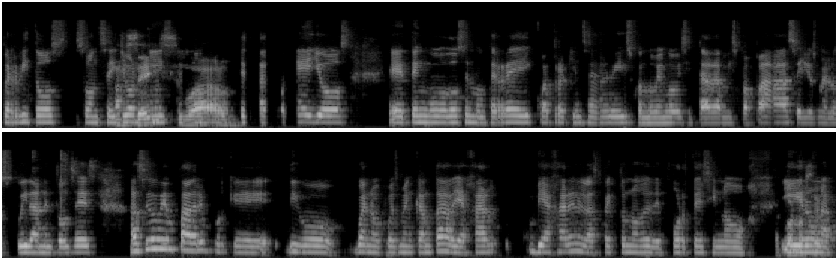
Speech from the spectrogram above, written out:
perritos, son seis ah, wow. estar con ellos. tengo dos en Monterrey, cuatro aquí en San Luis. Cuando vengo a visitar a mis papás, ellos me los cuidan. Entonces, ha sido bien padre porque digo, bueno, pues me encanta viajar, viajar en el aspecto no de deporte, sino ir a una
